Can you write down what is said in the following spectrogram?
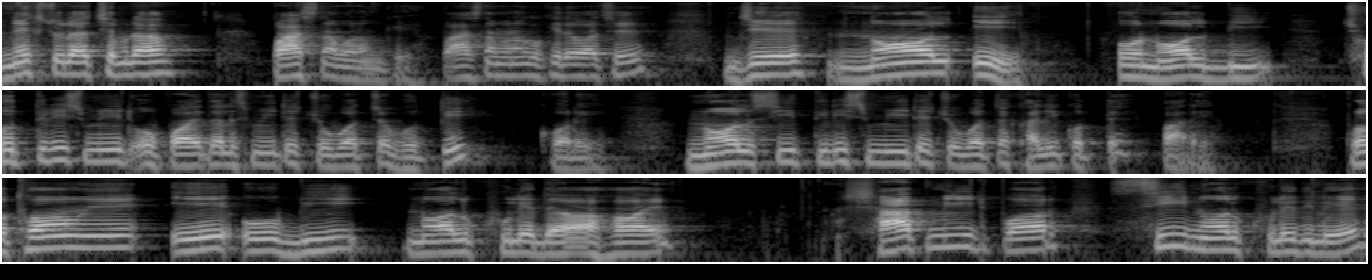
নেক্সট চলে যাচ্ছে আমরা পাঁচ নাম্বার অঙ্কে। পাঁচ নাম্বার অঙ্ক কী দেওয়া আছে? যে নল এ ও নল বি ছত্রিশ মিনিট ও পঁয়তাল্লিশ মিনিটে চৌবাচ্চা ভর্তি করে। নল সি তিরিশ মিনিটে চৌবাচ্চা খালি করতে পারে। প্রথমে এ ও বি নল খুলে দেওয়া হয়। সাত মিনিট পর সি নল খুলে দিলে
